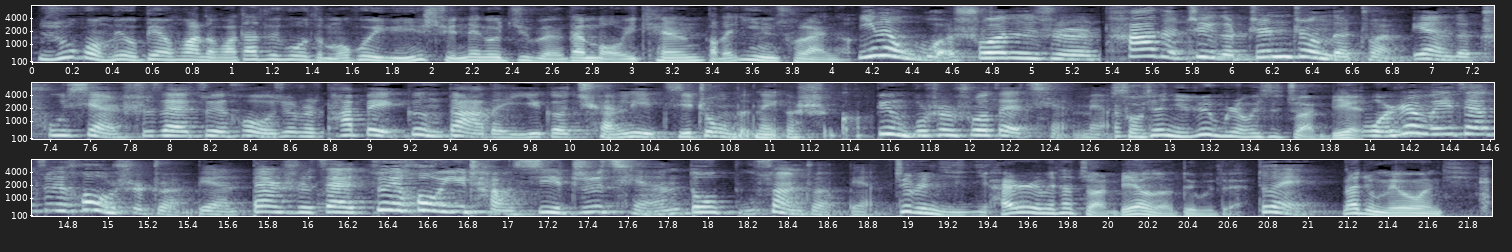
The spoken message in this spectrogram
如果没有变化的话，他最后怎么会允许那个剧本在某一天把它印出来呢？因为我说的是他的这个真正的转变的出现是在最后，就是他被更大的一个权力击中的那个时刻，并不是说在前面。首先，你认不认为是转变？我认为在最后是转变，但是在最后一场戏之前都不算转变。就是你，你还是认为他转变了，对不对？对，那就没有问题。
